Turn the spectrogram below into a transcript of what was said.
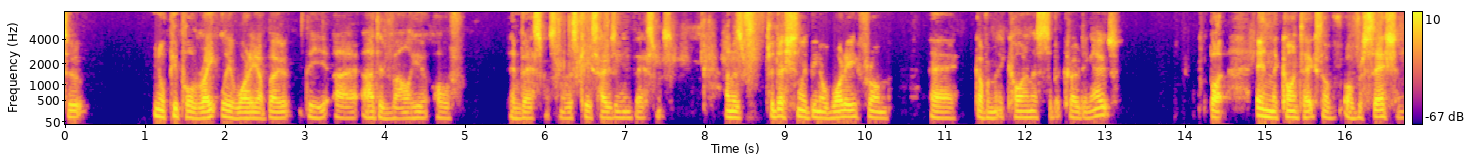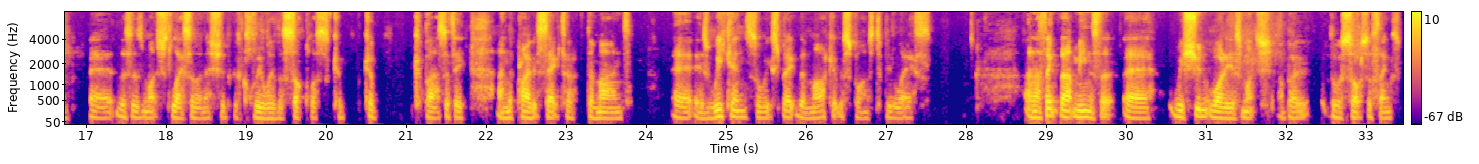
to, you know, people rightly worry about the uh, added value of investments, in this case, housing investments. And there's traditionally been a worry from uh, government economists about crowding out. But in the context of, of recession, uh, this is much less of an issue because clearly the surplus capacity and the private sector demand uh, is weakened, so we expect the market response to be less. And I think that means that uh, we shouldn't worry as much about those sorts of things.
